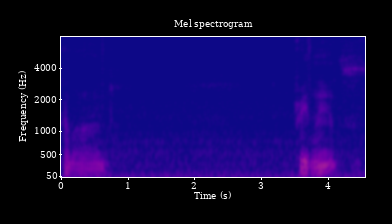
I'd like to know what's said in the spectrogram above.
Come on. Trey Lance.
